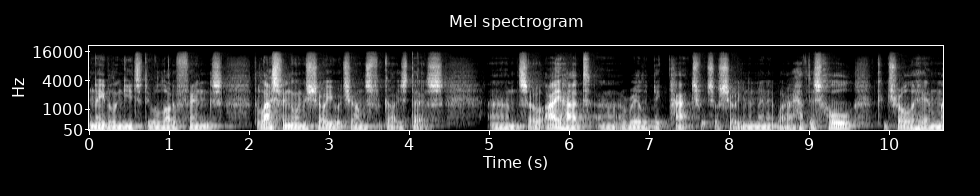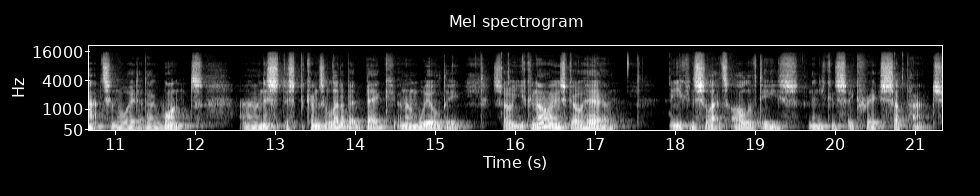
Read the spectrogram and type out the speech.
enabling you to do a lot of things. The last thing I want to show you, which I almost forgot, is this. Um, so I had uh, a really big patch, which I'll show you in a minute, where I have this whole controller here mapped in a way that I want. Um, and this, this becomes a little bit big and unwieldy. So you can always go here and you can select all of these and then you can say create subpatch.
